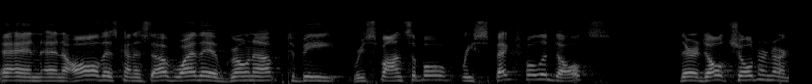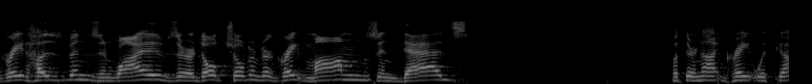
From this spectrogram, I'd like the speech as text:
and, and all this kind of stuff, why they have grown up to be responsible, respectful adults. Their adult children are great husbands and wives. Their adult children are great moms and dads. But they're not great with God.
